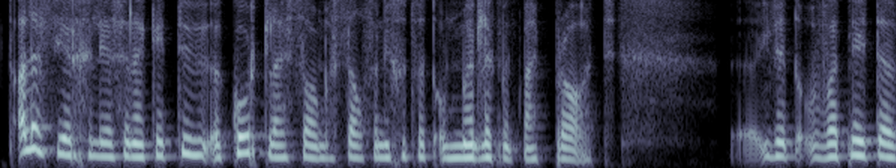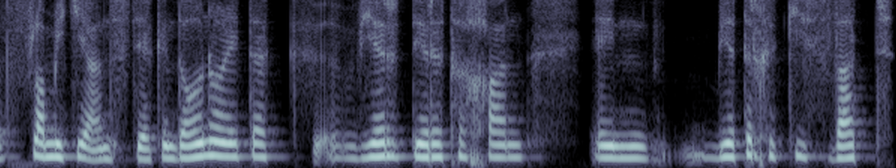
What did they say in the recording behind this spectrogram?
Het alles deurgelees en ek het toe 'n kort lys saamgestel van die goed wat onmiddellik met my praat. Jy weet wat net 'n vlammetjie aansteek en daarna het ek weer deur dit gegaan en beter gekies wat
